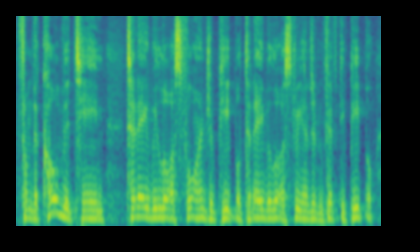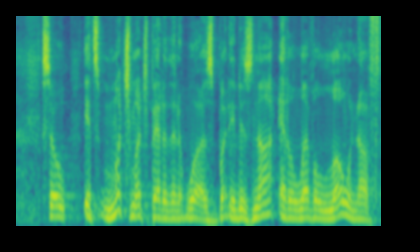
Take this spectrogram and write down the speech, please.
from the COVID team. Today we lost 400 people. Today we lost 350 people. So it's much, much better than it was, but it is not at a level low enough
